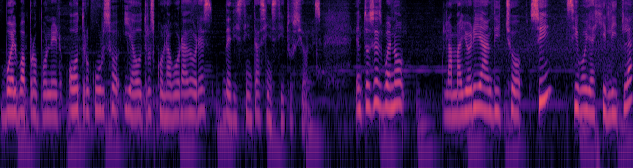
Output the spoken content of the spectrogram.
vuelvo a proponer otro curso y a otros colaboradores de distintas instituciones. Entonces, bueno, la mayoría han dicho, sí, sí voy a Gilitla.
